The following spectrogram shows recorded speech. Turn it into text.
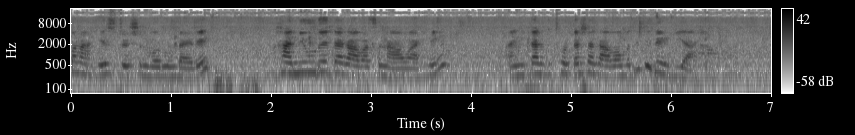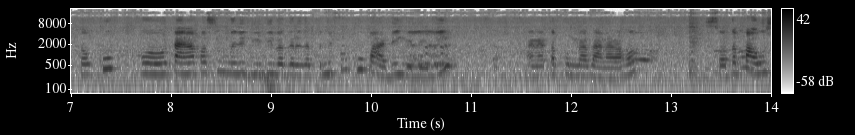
पण आहे स्टेशनवरून डायरेक्ट खानिवडे त्या गावाचं नाव आहे. आणि त्या छोट्याशा गावामध्ये ती देवी आहे. तर खूप टायमापासून म्हणजे दिदी वगैरे जातं मी पण खूप आधी गेलेली. आणि आता पुन्हा जाणार आहोत. सो आता पाऊस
